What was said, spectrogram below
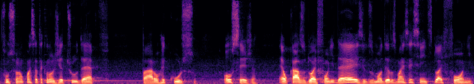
funcionam com essa tecnologia True Depth para o recurso. Ou seja, é o caso do iPhone 10 e dos modelos mais recentes do iPhone.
